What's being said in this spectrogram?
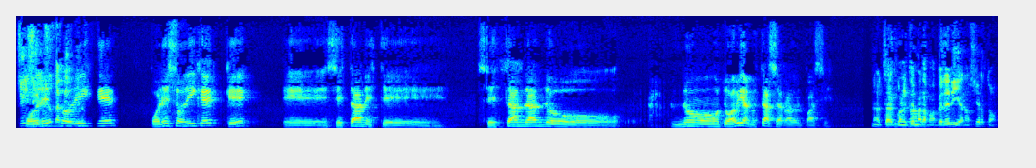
Sí, por sí, yo eso dije, por eso dije que eh, se están, este, se están dando, no, todavía no está cerrado el pase. No, está con el tema de la papelería, ¿no es cierto?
